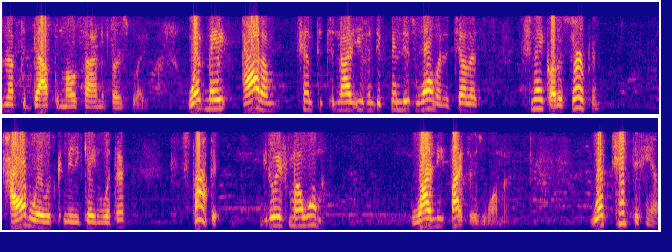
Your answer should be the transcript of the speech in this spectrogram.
enough to doubt the Most High in the first place? What made Adam tempted to not even defend his woman and tell snake or the serpent, however it was communicating with her, stop it, get away from my woman? Why did he fight for his woman? What tempted him?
